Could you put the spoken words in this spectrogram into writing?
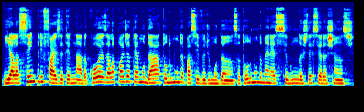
e ela sempre faz determinada coisa, ela pode até mudar, todo mundo é passível de mudança, todo mundo merece segundas, terceiras chances.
